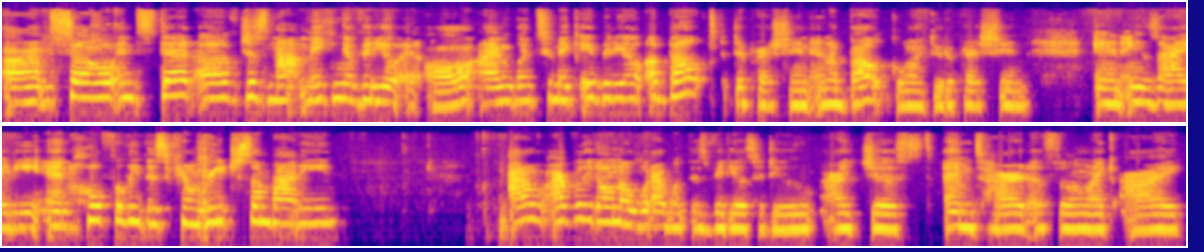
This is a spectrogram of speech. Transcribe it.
Um, so instead of just not making a video at all, I'm going to make a video about depression and about going through depression and anxiety. And hopefully this can reach somebody. I don't, I really don't know what I want this video to do. I just am tired of feeling like I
